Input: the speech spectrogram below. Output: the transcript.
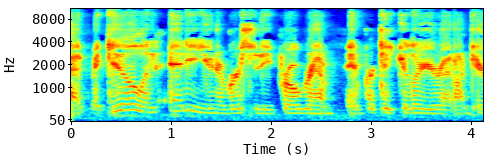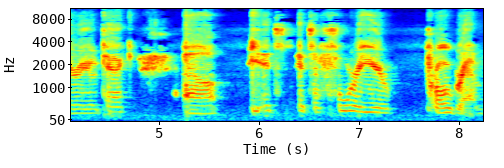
at McGill and any university program in particular, you're at Ontario Tech. Uh, it's it's a four year program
